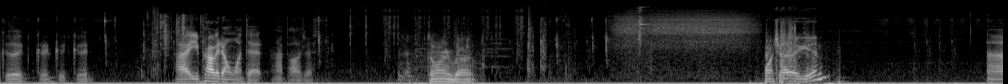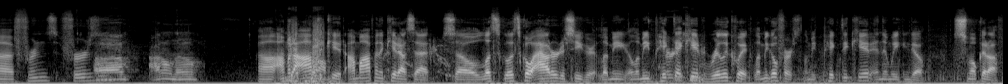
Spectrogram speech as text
Good, good, good, good. Uh, you probably don't want that. I apologize. Don't worry about it. Want to try that again? Uh, friends, Furzy. Uh, Um, I don't know. Uh, I'm gonna drop op the the kid. I'm opping the kid outside. So let's let's go outer to secret. Let me let me pick that kid really quick. Let me go first. Let me pick the kid and then we can go. Smoke it off.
